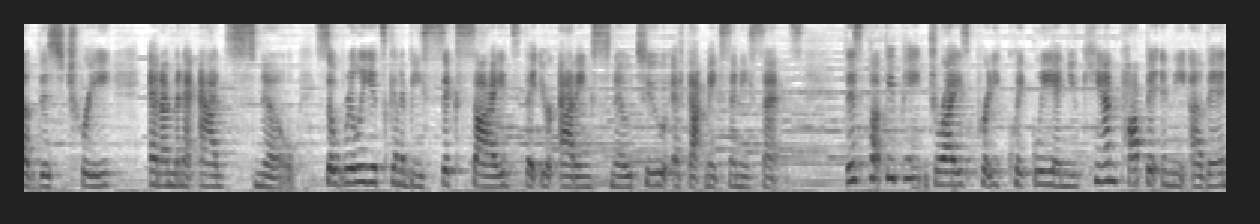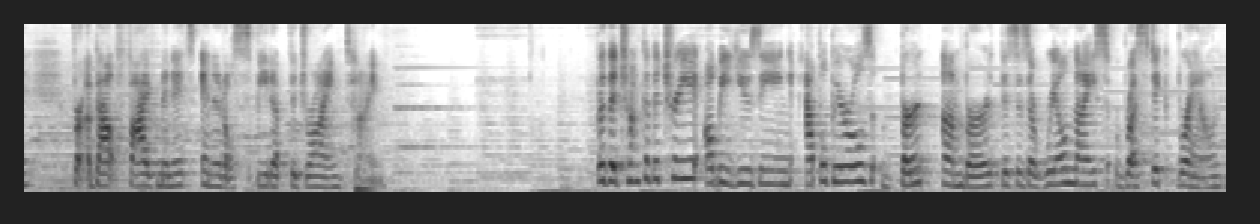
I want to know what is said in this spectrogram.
of this tree and I'm gonna add snow. So really it's gonna be six sides that you're adding snow to if that makes any sense. This puffy paint dries pretty quickly and you can pop it in the oven for about five minutes and it'll speed up the drying time. For the trunk of the tree, I'll be using Apple Barrel's Burnt Umber. This is a real nice rustic brown,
